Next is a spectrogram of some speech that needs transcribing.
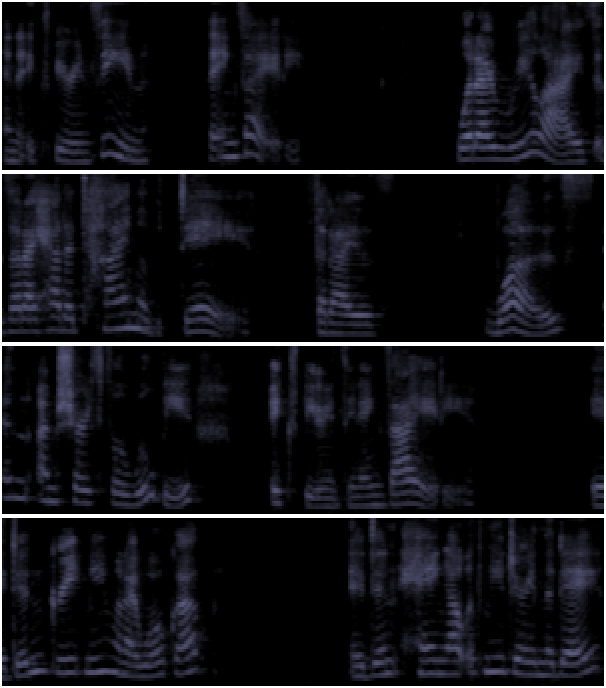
and experiencing the anxiety. What I realized is that I had a time of day that I was was, and I'm sure still will be, experiencing anxiety. It didn't greet me when I woke up. It didn't hang out with me during the day.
